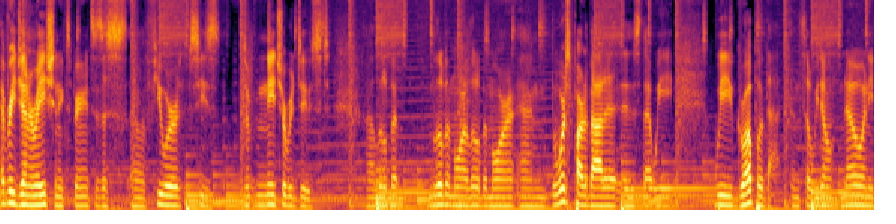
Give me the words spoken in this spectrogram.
Every generation experiences. Uh, fewer sees nature reduced, a little bit, a little bit more, a little bit more, and the worst part about it is that we we grow up with that, and so we don't know any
